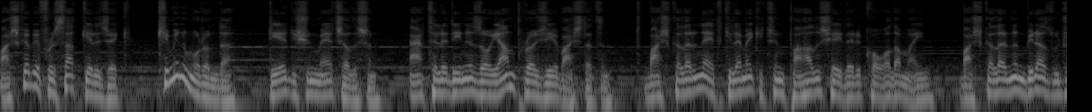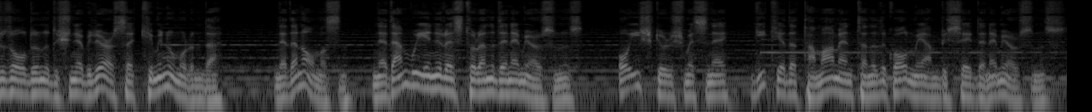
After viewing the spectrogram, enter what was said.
Başka bir fırsat gelecek. Kimin umurunda? diye düşünmeye çalışın. Ertelediğiniz o yan projeyi başlatın. Başkalarını etkilemek için pahalı şeyleri kovalamayın. Başkalarının biraz ucuz olduğunu düşünebiliyorsa kimin umurunda? Neden olmasın? Neden bu yeni restoranı denemiyorsunuz? O iş görüşmesine git ya da tamamen tanıdık olmayan bir şey denemiyorsunuz.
